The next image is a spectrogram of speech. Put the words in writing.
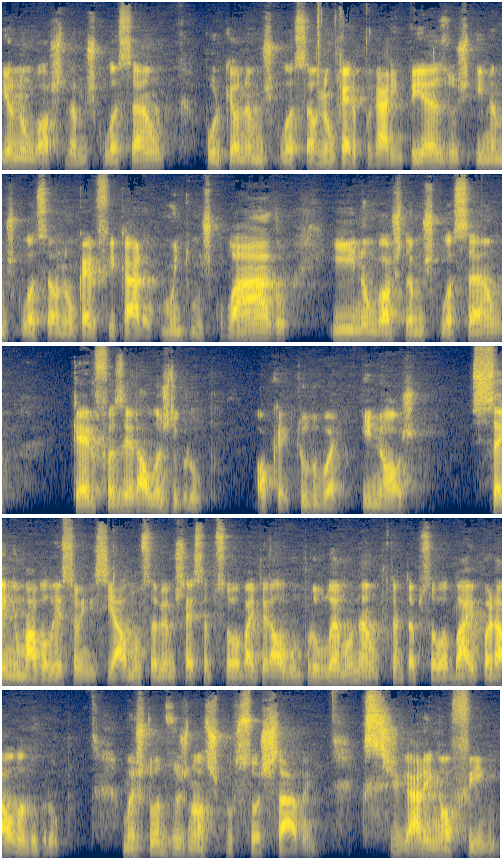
eu não gosto da musculação porque eu na musculação não quero pegar em pesos e na musculação não quero ficar muito musculado e não gosto da musculação quero fazer aulas de grupo. Ok, tudo bem. E nós, sem uma avaliação inicial, não sabemos se essa pessoa vai ter algum problema ou não. Portanto, a pessoa vai para a aula do grupo. Mas todos os nossos professores sabem que se chegarem ao fim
